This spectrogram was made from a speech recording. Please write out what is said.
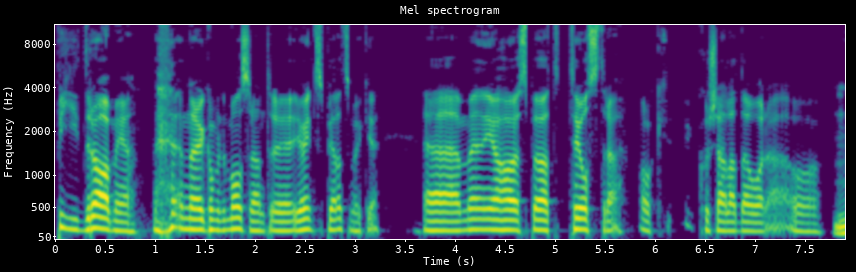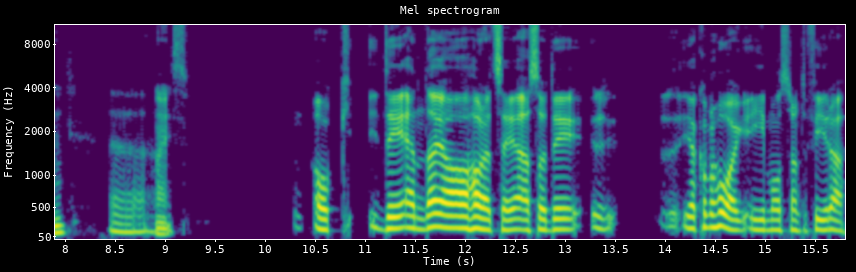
bidra med när det kommer till Monster Hunter, jag har inte spelat så mycket, Eh, men jag har spöat Teostra och Kushala Daora och, Mm, eh, nice. Och det enda jag har att säga, alltså det, jag kommer ihåg i Monster Hunter 4,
